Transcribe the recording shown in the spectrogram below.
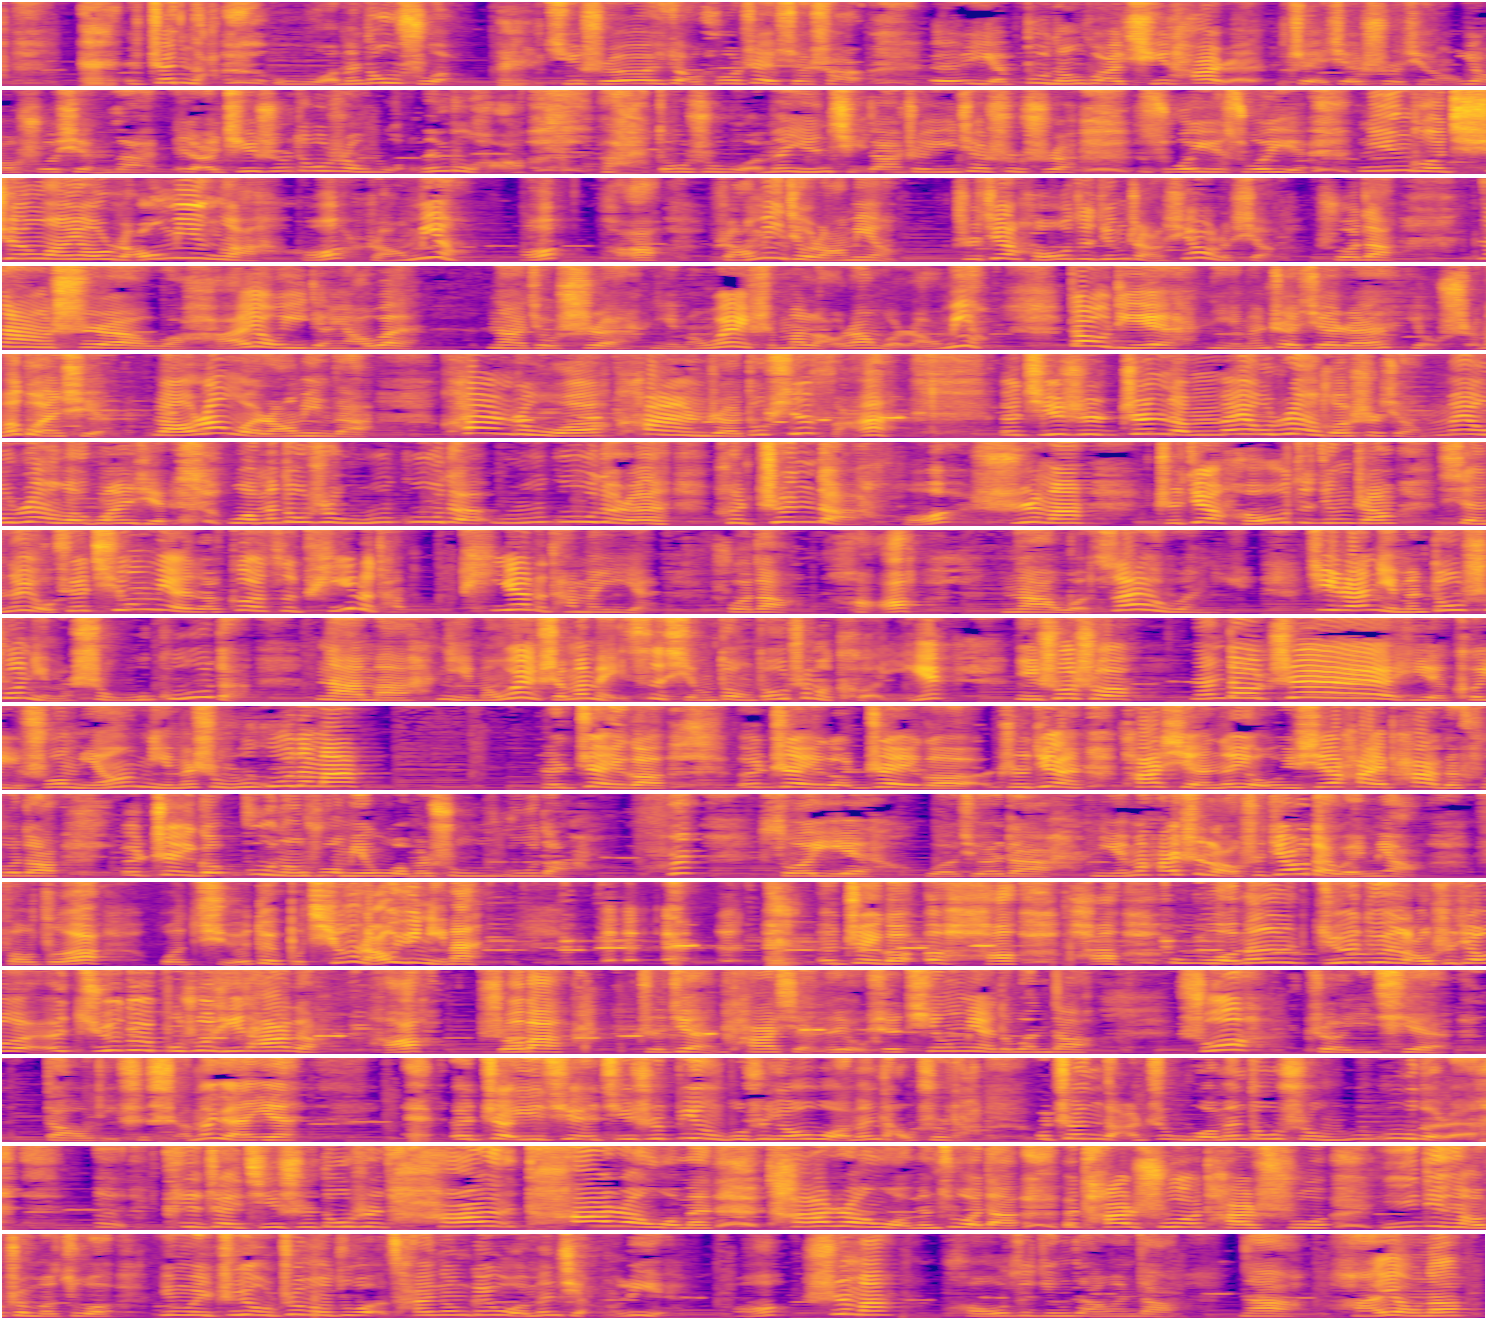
真的。我们都说，其实要说这些事儿，呃，也不能怪其他人。这些事情要说现在，呃，其实都是我们不好，哎，都是我们引起的。这一切事实，所以，所以您可千万要饶命啊！哦，饶命！哦，好，饶命就饶命。”只见猴子警长笑了笑，说道：“那是我还有一点要问，那就是你们为什么老让我饶命？到底你们这些人有什么关系，老让我饶命的？看着我看着都心烦。呃，其实真的没有任何事情，没有任何关系，我们都是无辜的，无辜的人。很真的哦，是吗？”只见猴子警长显得有些轻蔑的各自瞥了他，瞥了他们一眼，说道：“好。”那我再问你，既然你们都说你们是无辜的，那么你们为什么每次行动都这么可疑？你说说，难道这也可以说明你们是无辜的吗？呃，这个，呃，这个，这个，只见他显得有一些害怕的说道：“呃，这个不能说明我们是无辜的。”哼，所以我觉得你们还是老实交代为妙，否则我绝对不轻饶于你们。呃，这个，呃，好，好，我们绝对老实交代，绝对不说其他的。好，说吧。只见他显得有些轻蔑的问道：“说这一切到底是什么原因？”呃，这一切其实并不是由我们导致的，真的，这我们都是无辜的人。呃，这这其实都是他，他让我们，他让我们做的。他说，他说一定要这么做，因为只有这么做才能给我们奖励。哦，是吗？猴子警长问道。那还有呢？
